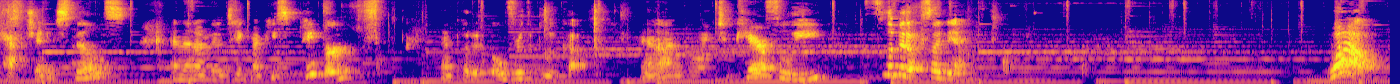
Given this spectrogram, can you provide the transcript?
catch any spills, and then I'm gonna take my piece of paper and put it over the blue cup. And I'm going to carefully flip it upside down. Wow,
